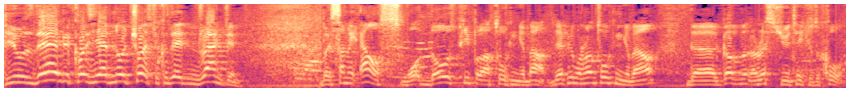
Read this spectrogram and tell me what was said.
He was there because he had no choice, because they dragged him. But something else, what those people are talking about, they're people not talking about the government arrest you and take you to court.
